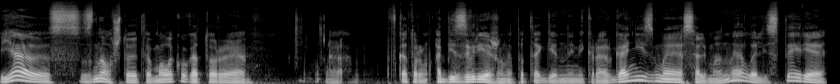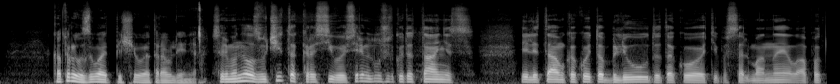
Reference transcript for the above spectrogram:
Я знал, что это молоко, которое, а, в котором обезврежены патогенные микроорганизмы, сальмонелла, листерия, которые вызывают пищевое отравление. Сальмонелла звучит так красиво. Я все время думал, что это какой-то танец. Или там какое-то блюдо такое, типа сальмонелла. А пот-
